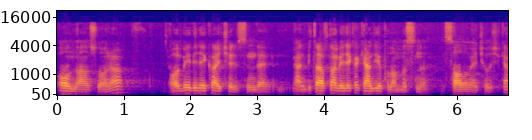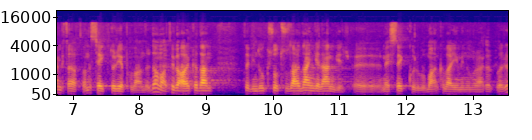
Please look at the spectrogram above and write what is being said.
Ondan sonra o BDDK içerisinde yani bir taraftan BDDK kendi yapılanmasını sağlamaya çalışırken bir taraftan da sektörü yapılandırdı. Ama tabii arkadan tabii 1930'lardan gelen bir e, meslek grubu Bankalar Yemin Murakipleri.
